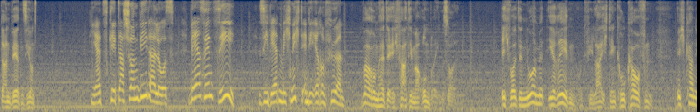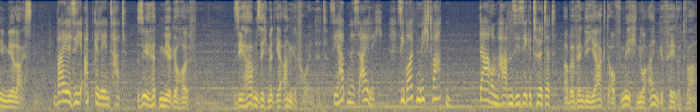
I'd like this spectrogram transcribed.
Dann werden Sie uns... Jetzt geht das schon wieder los. Wer sind Sie? Sie werden mich nicht in die Irre führen. Warum hätte ich Fatima umbringen sollen? Ich wollte nur mit ihr reden und vielleicht den Krug kaufen. Ich kann ihn mir leisten. Weil sie abgelehnt hat. Sie hätten mir geholfen. Sie haben sich mit ihr angefreundet. Sie hatten es eilig. Sie wollten nicht warten. Darum haben sie sie getötet. Aber wenn die Jagd auf mich nur eingefädelt war,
